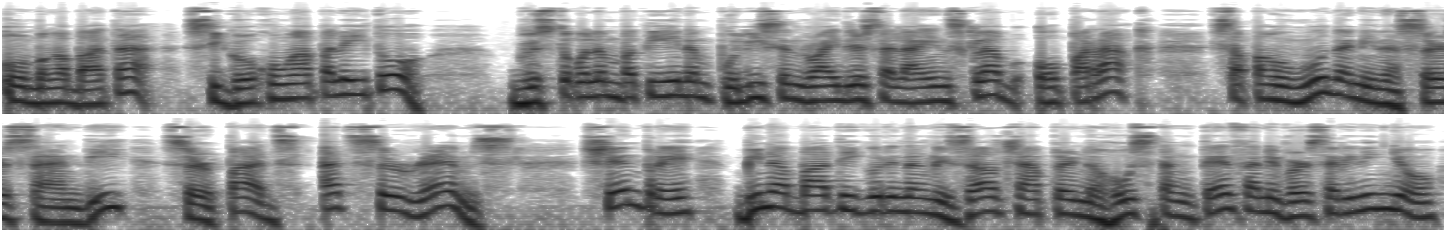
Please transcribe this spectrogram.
O mga bata, si Goku nga pala ito. Gusto ko lang batiin ang Police and Riders Alliance Club o PARAC sa pangunguna ni na Sir Sandy, Sir Pads at Sir Rems. Siyempre, binabati ko rin ang Rizal Chapter na host ng 10th anniversary ninyo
